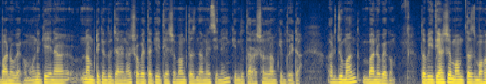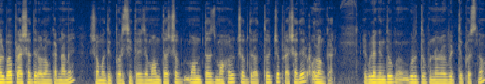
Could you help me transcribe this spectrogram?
বানু বেগম। অনেকে এনার নামটি কিন্তু জানে না, সবাই তাকে ইতিহাসে মমতাজ নামে চিনে, কিন্তু তার আসল নাম কিন্তু এটা আর আরজুমান্দ বানু বেগম। তবে ইতিহাসে মমতাজ মহল বা প্রাসাদের অলঙ্কার নামে সমধিক পরিচিত। এই যে মমতাজ মমতাজ মহল শব্দের অর্থ হচ্ছে প্রাসাদের অলঙ্কার। এগুলো কিন্তু গুরুত্বপূর্ণ নৈবৃত্তিক প্রশ্ন।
